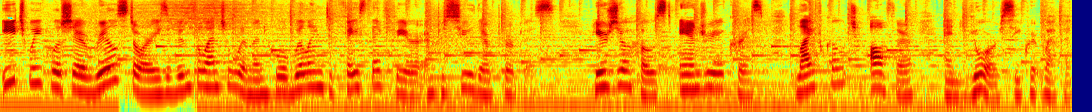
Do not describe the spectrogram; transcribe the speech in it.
Each week, we'll share real stories of influential women who are willing to face their fear and pursue their purpose. Here's your host, Andrea Crisp, life coach, author, and your secret weapon.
